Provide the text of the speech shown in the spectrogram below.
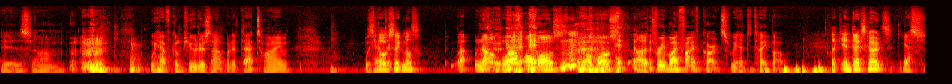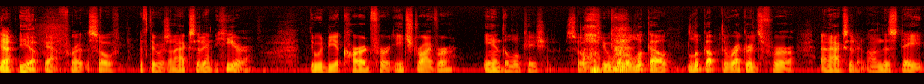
is um, we have computers now, but at that time we Smoke had to, signals. uh, no, well, almost, almost uh, three by five cards we had to type out. Like index cards? Yes. Yeah. Yep. Yeah. For, so if there was an accident here, there would be a card for each driver and the location. So Oh, if you were going to look out, look up the records for an accident on this date,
